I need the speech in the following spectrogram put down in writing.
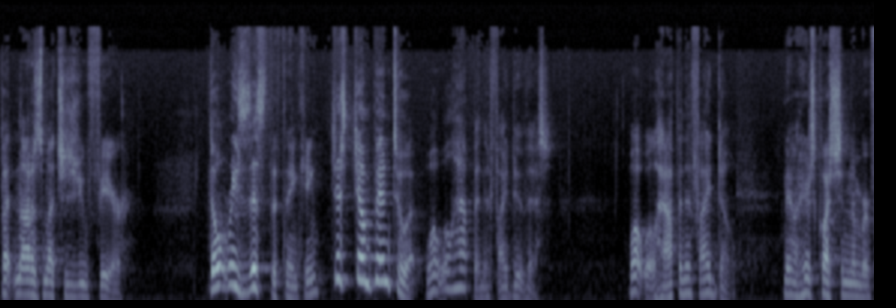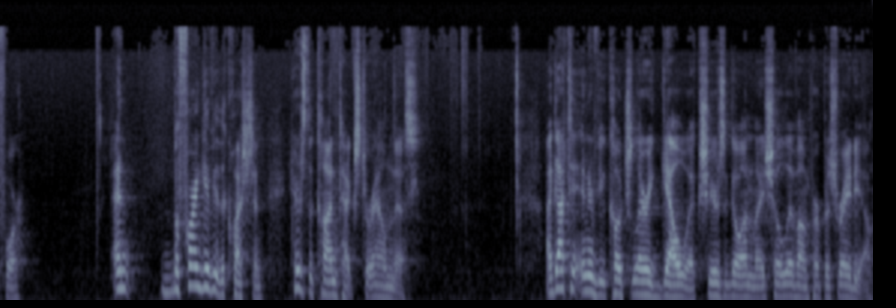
but not as much as you fear. Don't resist the thinking, just jump into it. What will happen if I do this? What will happen if I don't? Now, here's question number four. And before I give you the question, here's the context around this. I got to interview Coach Larry Gelwix years ago on my show Live on Purpose Radio.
